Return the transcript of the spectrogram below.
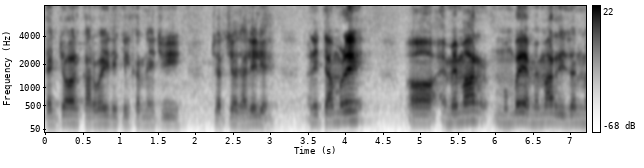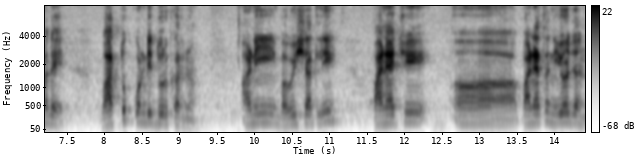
त्यांच्यावर कारवाई देखील करण्याची चर्चा झालेली आहे. आणि त्यामुळे M M R Mumbai M M R रिजनमध्ये वाहतूक कोंडी दूर करणं आणि भविष्यातली पाण्याची पाण्याचं नियोजन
